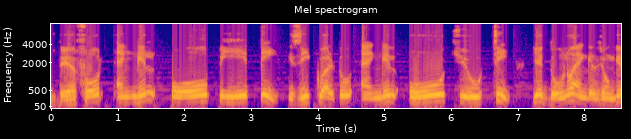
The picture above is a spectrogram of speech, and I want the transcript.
Therefore angle O P T is equal to angle O Q T ये दोनों एंगल जो होंगे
